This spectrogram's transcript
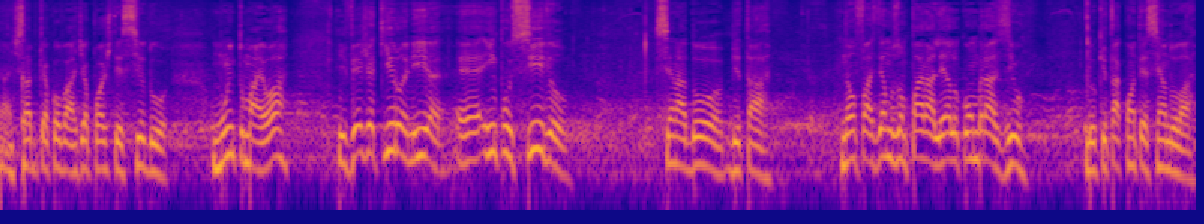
a gente sabe que a covardia pode ter sido muito maior. E veja que ironia, é impossível, senador Bitar, não fazemos um paralelo com o Brasil do que está acontecendo lá.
